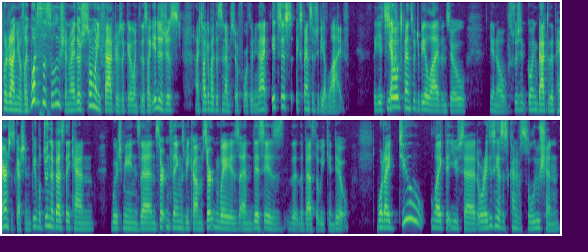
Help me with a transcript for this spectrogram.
put it on you of like, what's the solution? Right. There's so many factors that go into this. Like it is just I talk about this in episode 439. It's just expensive to be alive. Like it's so expensive to be alive. And so, you know, going back to the parents discussion, people doing the best they can, which means then certain things become certain ways, and this is the, the best that we can do. What I do like that you said, or I do see as this kind of a solution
